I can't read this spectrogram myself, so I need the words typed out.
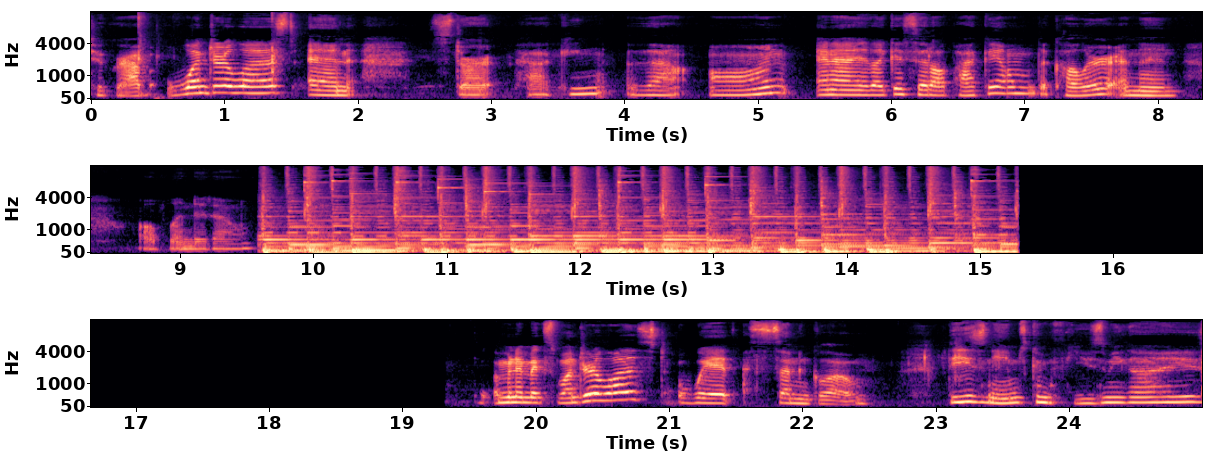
to grab Wonderlust and start packing that on. And I, like I said, I'll pack it on the color and then I'll blend it out. I'm gonna mix Wonderlust with Sun Glow. These names confuse me, guys,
